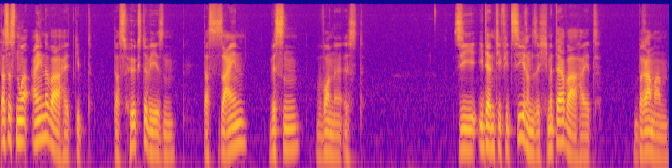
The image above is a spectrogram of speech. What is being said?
dass es nur eine Wahrheit gibt, das höchste Wesen, dass Sein, Wissen, Wonne ist. Sie identifizieren sich mit der Wahrheit, Brahman.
